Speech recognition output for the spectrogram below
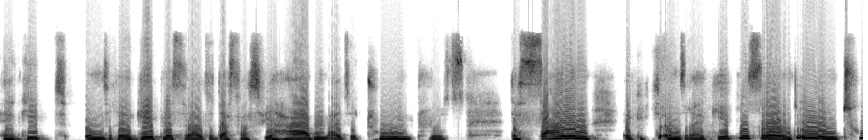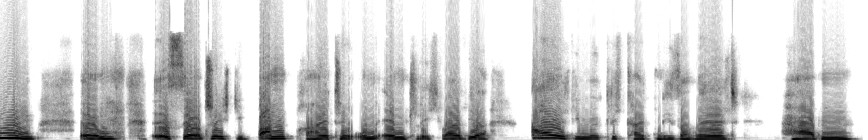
ergibt unsere Ergebnisse, also das, was wir haben, also tun plus das Sein ergibt unsere Ergebnisse und in dem Tun ähm, ist ja natürlich die Bandbreite unendlich, weil wir all die Möglichkeiten dieser Welt haben,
